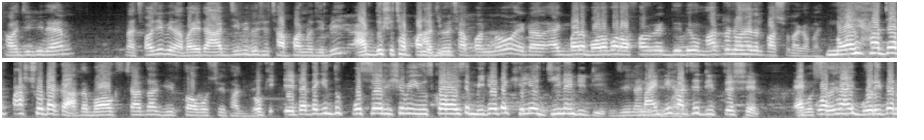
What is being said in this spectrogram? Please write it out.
ছয় জিবি র্যাম না ছয় জিবি না ভাই এটা আট জিবি দুশো ছাপ্পান্ন জিবি আর দুশো ছাপ্পান্ন দুশো ছাপ্পান্ন এটা একবারে বরাবর অফার রেট দিয়ে দেবো মাত্র নয় হাজার পাঁচশো টাকা ভাই। নয় হাজার পাঁচশো টাকা। বক্স চার্জার গিফট তো অবশ্যই থাকবে। ওকে এটাতে কিন্তু প্রসেসর হিসেবে ইউজ করা হয়েছে মিডিয়াটা খেলে G ninety T G90T ninety হার্টজের রিফ্রেশ রেট এক। কথায় গরিবের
